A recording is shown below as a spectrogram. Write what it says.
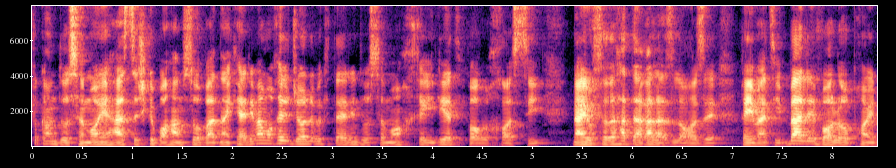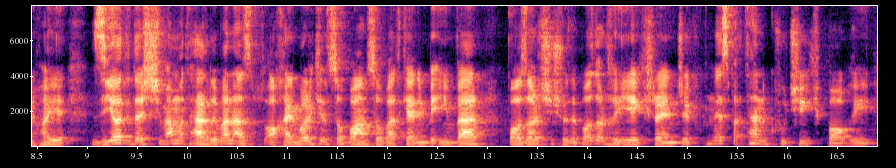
فکرم دو سه ماهی هستش که با هم صحبت نکردیم اما خیلی جالبه که در این دو سه ماه خیلی اتفاق خاصی نیفتاده حداقل از لحاظ قیمتی. بله بالا و پایین های زیادی داشتیم اما تقریبا از آخرین باری که با هم صحبت کردیم به این ور بازار چی شده؟ بازار تو یک range نسبتا کوچیک باقی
